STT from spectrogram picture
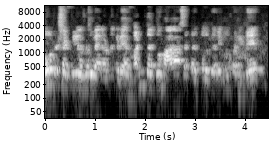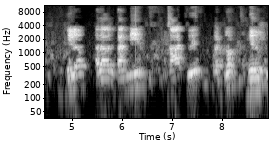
மூன்று சக்திகள் வந்து வேற ஒன்றும் கிடையாது. மண் தத்துவம் ஆகாச தத்துவத்தை ரிமூவ் பண்ணிட்டு நிலம் அதாவது தண்ணீர் காற்று மற்றும் நெருப்பு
